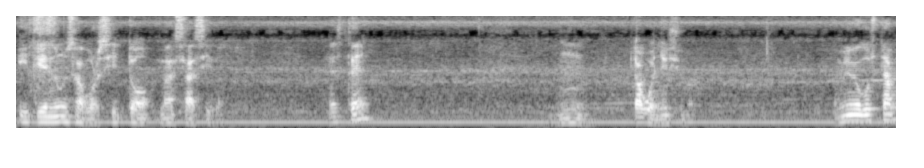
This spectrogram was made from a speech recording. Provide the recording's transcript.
y tiene un saborcito más ácido. Este mm, está buenísimo. A mí me gusta.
